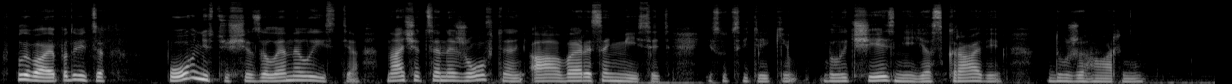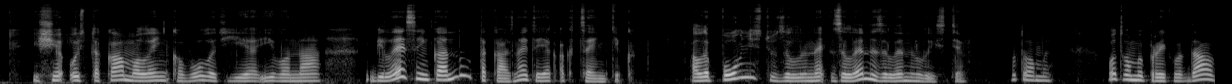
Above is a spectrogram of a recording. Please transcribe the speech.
впливає. Подивіться, повністю ще зелене листя, наче це не жовтень, а вересень місяць. І суцвіття, які величезні, яскраві, дуже гарні. І ще ось така маленька волоть є, і вона білесенька, ну така, знаєте, як акцентик. Але повністю зелене, зелене, зелене листя. От вам і От вам і приклад, да?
